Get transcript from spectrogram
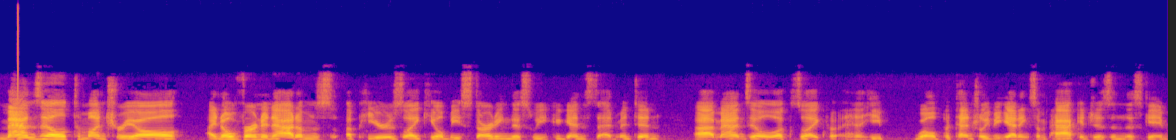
Manziel to Montreal. I know Vernon Adams appears like he'll be starting this week against Edmonton. Uh, Manziel looks like he will potentially be getting some packages in this game.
